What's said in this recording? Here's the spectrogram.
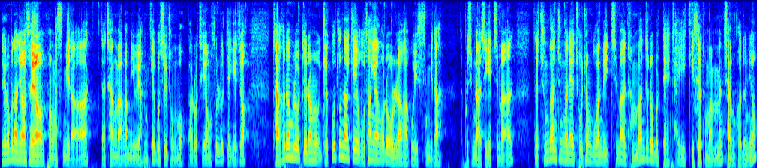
네, 여러분 안녕하세요. 반갑습니다. 자, 장 마감 이후에 함께 보실 종목 바로 제형 솔루텍이죠. 자, 흐름으로 볼 때 여러분 이렇게 꾸준하게 우상향으로 올라가고 있습니다. 자, 보시면 아시겠지만 자, 중간중간에 조정 구간도 있지만 전반적으로 볼 때 자, 이 기세가 좀 만만치 않거든요.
